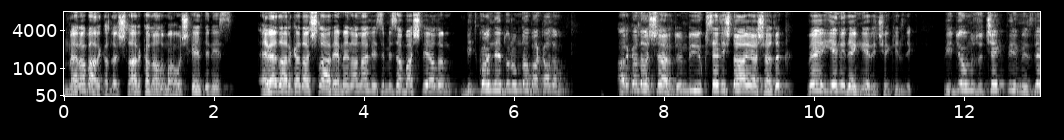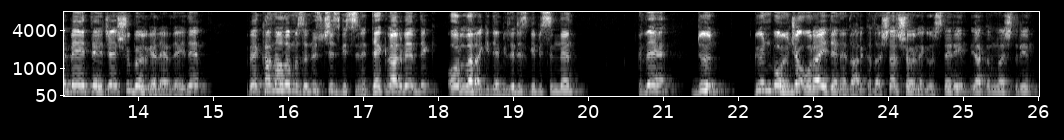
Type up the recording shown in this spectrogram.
Merhaba arkadaşlar kanalıma hoş geldiniz. Evet arkadaşlar hemen analizimize başlayalım. Bitcoin ne durumda bakalım. Arkadaşlar dün bir yükseliş daha yaşadık ve yeniden geri çekildik. Videomuzu çektiğimizde BTC şu bölgelerdeydi. Ve kanalımızın üst çizgisini tekrar verdik. Oralara gidebiliriz gibisinden. Ve dün gün boyunca orayı denedi arkadaşlar. Şöyle göstereyim yakınlaştırayım.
